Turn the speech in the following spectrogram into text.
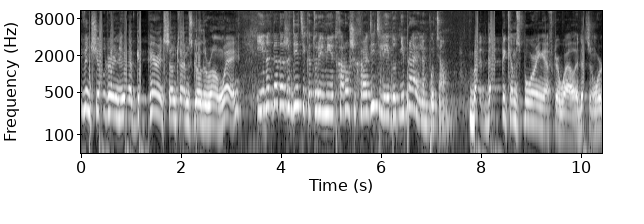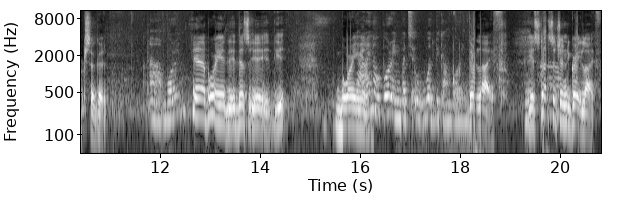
even children who have good parents sometimes go the wrong way, И иногда даже дети, которые имеют хороших родителей, идут неправильным путем. but that becomes boring after a while. It doesn't work so good. А, boring? Yeah, boring. It, it does. It, it, boring Yeah, I in know boring, but what become boring? their life. It's not such a great life.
